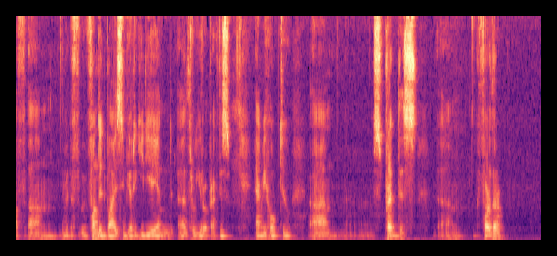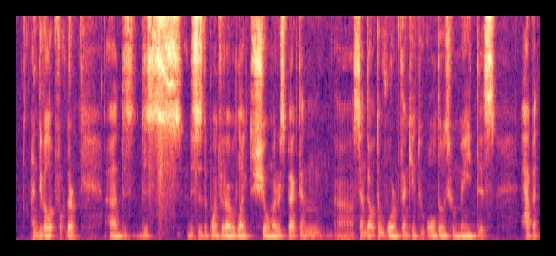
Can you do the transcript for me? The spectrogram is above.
of um, funded by Symbiotic EDA and uh, through Europractice. And we hope to um, spread this um, further and develop further. Uh, this this this is the point where I would like to show my respect and uh, send out a warm thank you to all those who made this happen.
